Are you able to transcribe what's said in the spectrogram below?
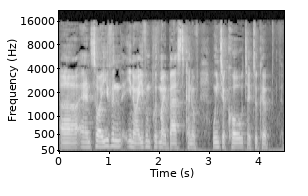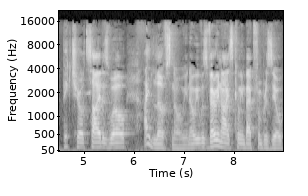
Uh, and so i even you know i even put my best kind of winter coat. I took a, a, picture outside as well. I love snow you know. It was very nice coming back from brazil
